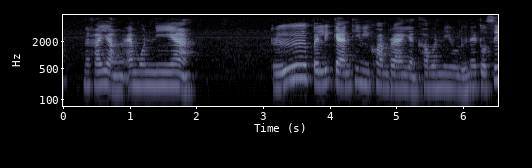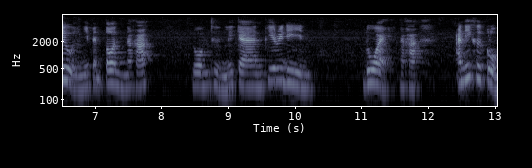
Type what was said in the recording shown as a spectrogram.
ำนะคะ อย่างแอมโมเนีย หรือเป็นลิแกนที่มีความแรงอย่างคาร์บอนิลหรือไนโตรซิลอย่างนี้เป็นต้นนะคะ รวมถึงลิแกนพิริดีนด้วยนะคะ อันนี้คือกลุ่ม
